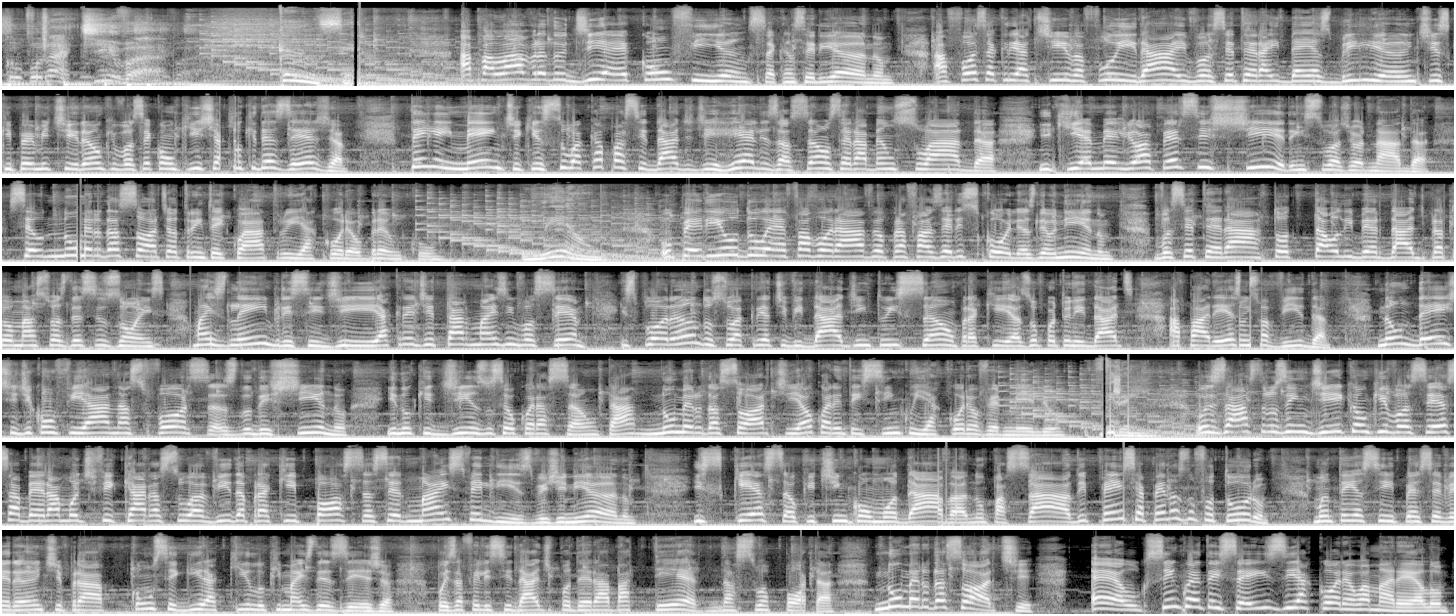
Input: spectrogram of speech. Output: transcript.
Horóscopo Nativa. Câncer. A palavra do dia é confiança, canceriano. A força criativa fluirá e você terá ideias brilhantes que permitirão que você conquiste aquilo que deseja. Tenha em mente que sua capacidade de realização será abençoada e que é melhor persistir em sua jornada. Seu número da sorte é o 34 e a cor é o branco. Leão. O período é favorável para fazer escolhas, Leonino. Você terá total liberdade para tomar suas decisões, mas lembre-se de acreditar mais em você, explorando sua criatividade e intuição para que as oportunidades apareçam em sua vida. Não deixe de confiar nas forças do destino e no que diz o seu coração, tá? Número da sorte é o 45 e a cor é o vermelho. Os astros indicam que você saberá modificar a sua vida para que possa ser mais feliz, virginiano. Esqueça o que te incomodava no passado e pense apenas no futuro. Mantenha-se perseverante para conseguir aquilo que mais deseja, pois a felicidade poderá bater na sua porta. Número da sorte é o 56 e a cor é o amarelo.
